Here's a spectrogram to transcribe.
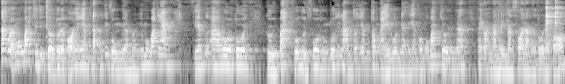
các loại mẫu bát trên thị trường tôi đều có nha anh em. Đặt những cái vùng miền rồi những cái mẫu bát la thì em cứ alo tôi, gửi bát xuống, gửi phô chúng tôi sẽ làm cho anh em trong ngày luôn để anh em có mẫu bát chơi em nhá. Hay loại màn hình, màn soi làm của tôi đều có.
